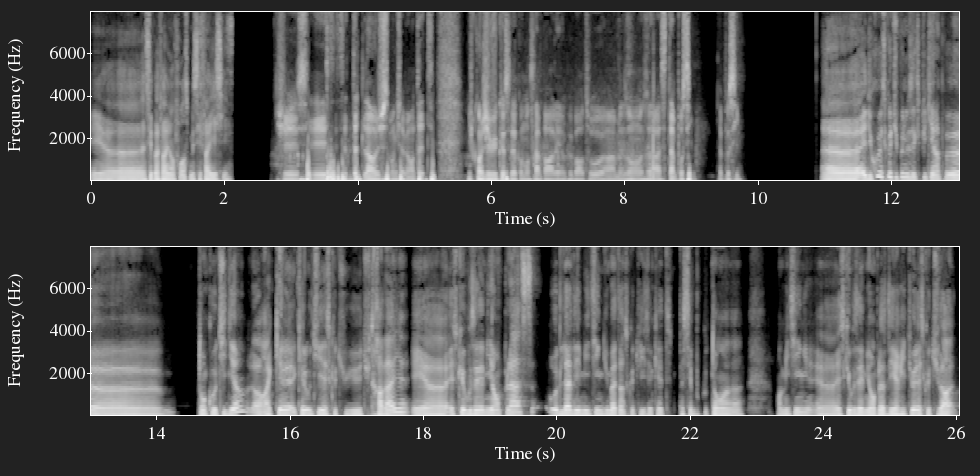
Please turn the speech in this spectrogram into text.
Et euh, c'est pas férié en France, mais c'est férié ici. C'est cette date-là justement que j'avais en tête. Et quand j'ai vu que ça commençait à parler un peu partout à la maison, c'était impossible. Impossible. Euh, et du coup, est-ce que tu peux nous expliquer un peu euh, ton quotidien? Alors, à quel, quel outil est-ce que tu, tu travailles? Et euh, est-ce que vous avez mis en place, au-delà des meetings du matin, parce que tu disais que tu passais beaucoup de temps euh, en meeting. Euh, est-ce que vous avez mis en place des rituels? Est-ce que tu vas,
